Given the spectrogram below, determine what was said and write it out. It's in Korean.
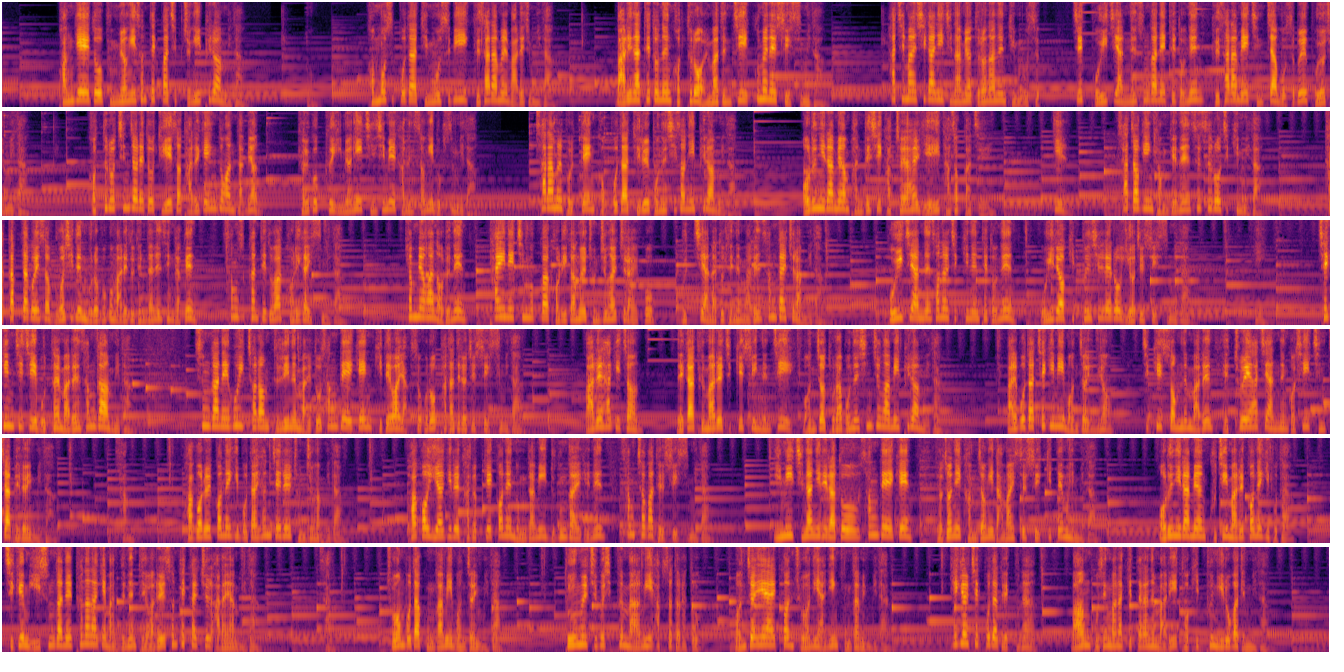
관계에도 분명히 선택과 집중이 필요합니다. 겉모습보다 뒷모습이 그 사람을 말해줍니다. 말이나 태도는 겉으로 얼마든지 꾸며낼 수 있습니다. 하지만 시간이 지나며 드러나는 뒷모습, 즉 보이지 않는 순간의 태도는 그 사람의 진짜 모습을 보여줍니다. 겉으로 친절해도 뒤에서 다르게 행동한다면 결국 그 이면이 진심일 가능성이 높습니다. 사람을 볼 땐 겉보다 뒤를 보는 시선이 필요합니다. 어른이라면 반드시 갖춰야 할 예의 다섯 가지. 1. 사적인 경계는 스스로 지킵니다. 가깝다고 해서 무엇이든 물어보고 말해도 된다는 생각은 성숙한 태도와 거리가 있습니다. 현명한 어른은 타인의 침묵과 거리감을 존중할 줄 알고 묻지 않아도 되는 말은 삼갈 줄 압니다. 보이지 않는 선을 지키는 태도는 오히려 깊은 신뢰로 이어질 수 있습니다. 2. 책임지지 못할 말은 삼가합니다. 순간의 호의처럼 들리는 말도 상대에겐 기대와 약속으로 받아들여질 수 있습니다. 말을 하기 전 내가 그 말을 지킬 수 있는지 먼저 돌아보는 신중함이 필요합니다. 말보다 책임이 먼저이며 지킬 수 없는 말은 애초에 하지 않는 것이 진짜 배려입니다. 3. 과거를 꺼내기보다 현재를 존중합니다. 과거 이야기를 가볍게 꺼낸 농담이 누군가에게는 상처가 될 수 있습니다. 이미 지난 일이라도 상대에겐 여전히 감정이 남아있을 수 있기 때문입니다. 어른이라면 굳이 말을 꺼내기보다 지금 이 순간을 편안하게 만드는 대화를 선택할 줄 알아야 합니다. 4. 조언보다 공감이 먼저입니다. 도움을 주고 싶은 마음이 앞서더라도 먼저 해야 할 건 조언이 아닌 공감입니다. 해결책보다 그랬구나. 마음 고생 많았겠다라는 말이 더 깊은 위로가 됩니다.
